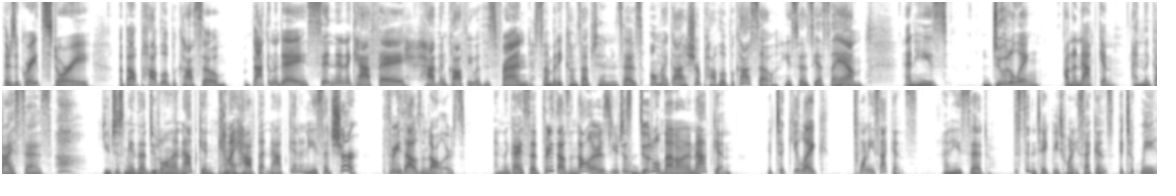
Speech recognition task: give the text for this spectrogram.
There's a great story about Pablo Picasso back in the day, sitting in a cafe, having coffee with his friend, somebody comes up to him and says, Oh my gosh, you're Pablo Picasso. He says, Yes, I am. And he's doodling on a napkin. And the guy says, oh, You just made that doodle on that napkin. Can I have that napkin? And he said, Sure, $3,000. And the guy said, $3,000? You just doodled that on a napkin. It took you like 20 seconds. And he said, This didn't take me 20 seconds. It took me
